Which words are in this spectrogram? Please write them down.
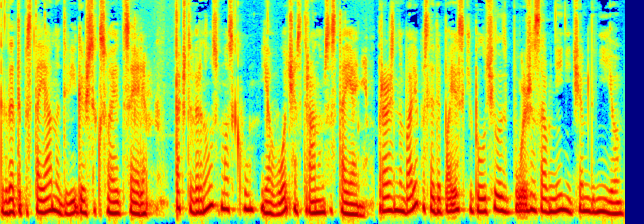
когда ты постоянно двигаешься к своей цели. Так что вернулась в Москву я в очень странном состоянии. Про жизнь на Бали после этой поездки получилось больше сомнений, чем до нее.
